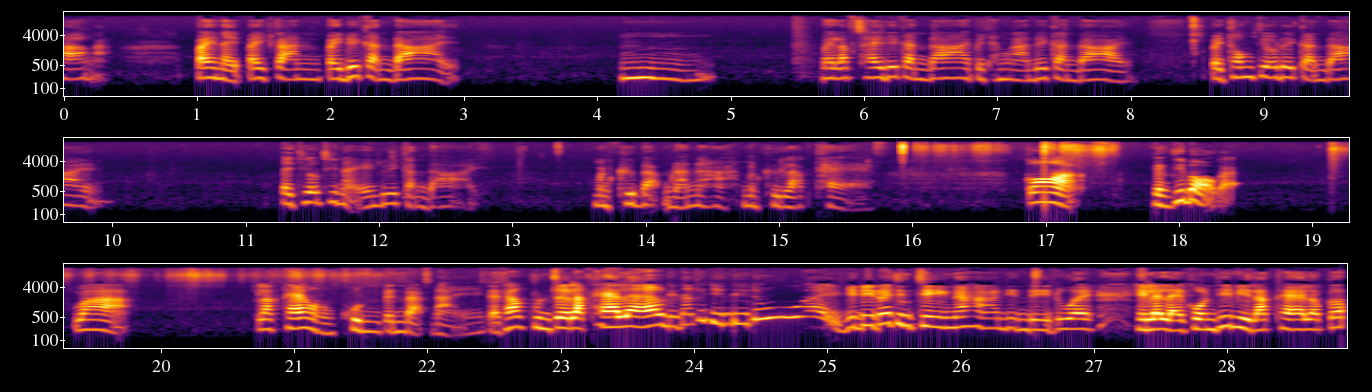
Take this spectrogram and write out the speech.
ข้างอะไปไหนไปกันไปด้วยกันได้ อืม ไปรับใช้ด้วยกันได้ ไปทำงานด้วยกันได้ ไปท่องเที่ยวด้วยกันได้ ไปเที่ยวที่ไหนด้วยกันได้ มันคือแบบนั้นนะคะมันคือรักแท้ก็อย่างที่บอกอะว่ารักแท้ของคุณเป็นแบบไหน แต่ถ้าคุณเจอรักแท้แล้วดีน่าก็ยินดีด้วย ยินดีด้วยจริง ๆนะคะยินดีด้วย เห็นหลาย ๆ คนที่มีรักแท้แล้วก็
